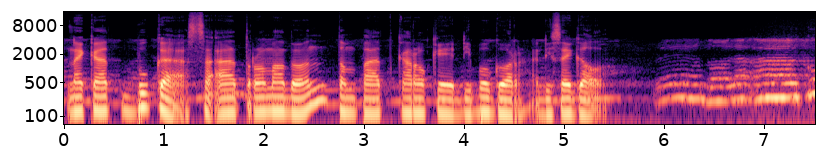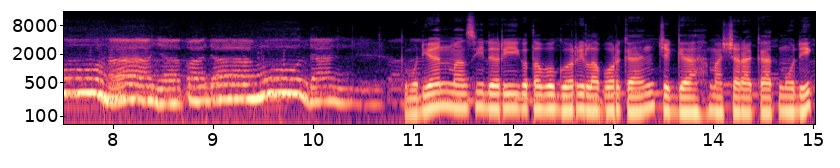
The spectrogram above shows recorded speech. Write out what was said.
Nekat buka saat Ramadan, tempat karaoke di Bogor disegel. aku hanya padamu dan Kemudian masih dari Kota Bogor dilaporkan cegah masyarakat mudik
